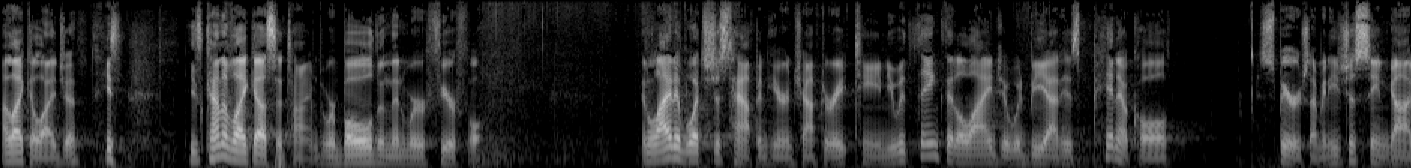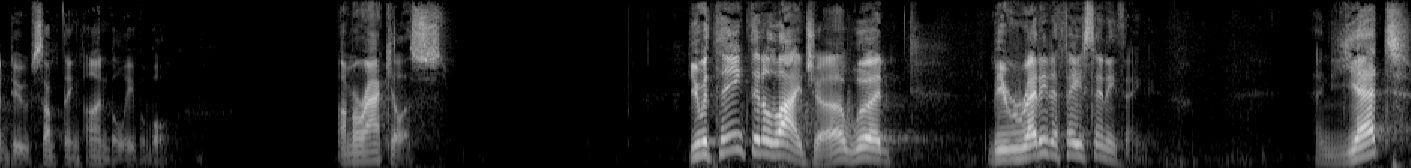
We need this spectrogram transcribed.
I like Elijah. He's, he's kind of like us at times. We're bold and then we're fearful. In light of what's just happened here in chapter 18, you would think that Elijah would be at his pinnacle spiritually. I mean, he's just seen God do something unbelievable, a miraculous. You would think that Elijah would be ready to face anything. And yet,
